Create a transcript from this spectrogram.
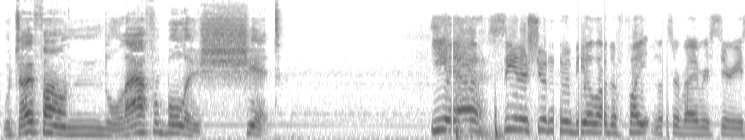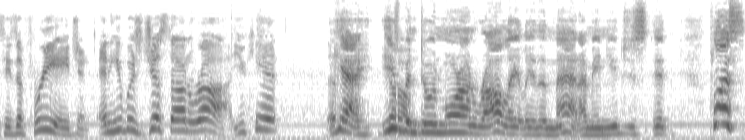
which I found laughable as shit. Yeah, Cena shouldn't even be allowed to fight in the Survivor Series. He's a free agent, and he was just on Raw. You can't. Yeah, he's dumb. been doing more on Raw lately than that. I mean, you just it. Plus,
